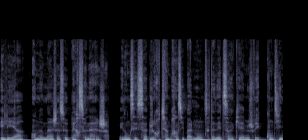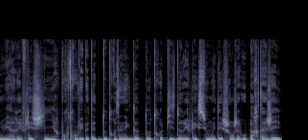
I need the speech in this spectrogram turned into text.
Eléa en hommage à ce personnage. Et donc c'est ça que je retiens principalement cette année de cinquième. Je vais continuer à réfléchir pour trouver peut-être d'autres anecdotes, d'autres pistes de réflexion et d'échange à vous partager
